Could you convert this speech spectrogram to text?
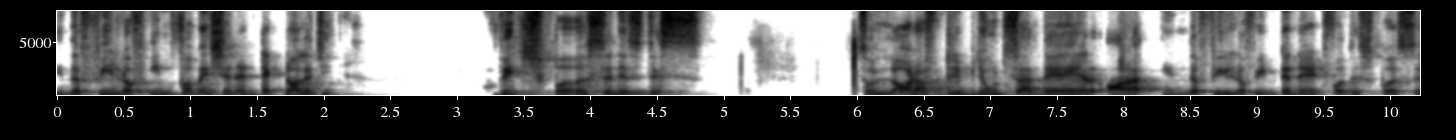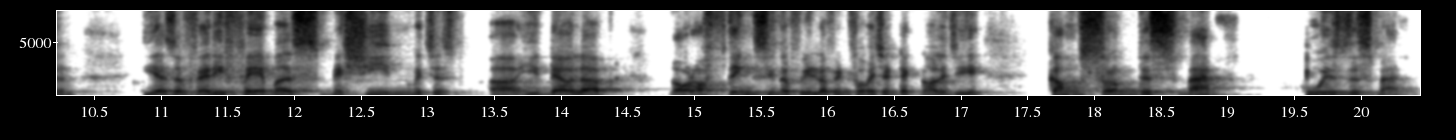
in the field of information and technology. Which person is this? So a lot of tributes are there in the field of internet for this person. He has a very famous machine which is uh, he developed. A lot of things in the field of information technology comes from this man. Who is this man?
